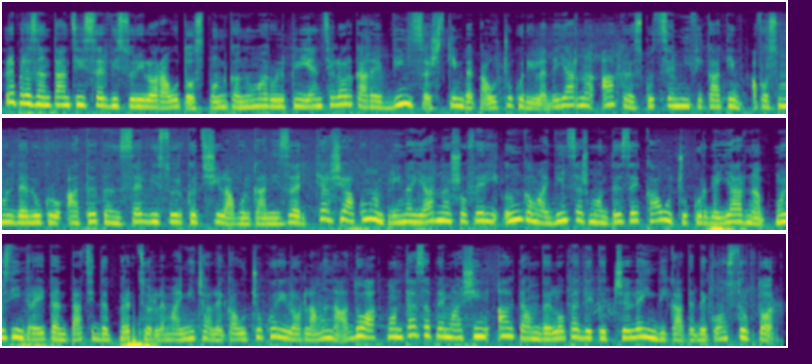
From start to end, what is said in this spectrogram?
Reprezentanții serviciurilor auto spun că numărul clienților care vin să-și schimbe cauciucurile de iarnă a crescut semnificativ. A fost mult de lucru atât în servisuri cât și la vulcanizări. Chiar și acum, în plină iarnă, șoferii încă mai vin să-și monteze cauciucuri de iarnă. Mulți dintre ei, tentați de prețurile mai mici ale cauciucurilor la mâna a doua, montează pe mașini alte anvelope decât cele indicate de constructor.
